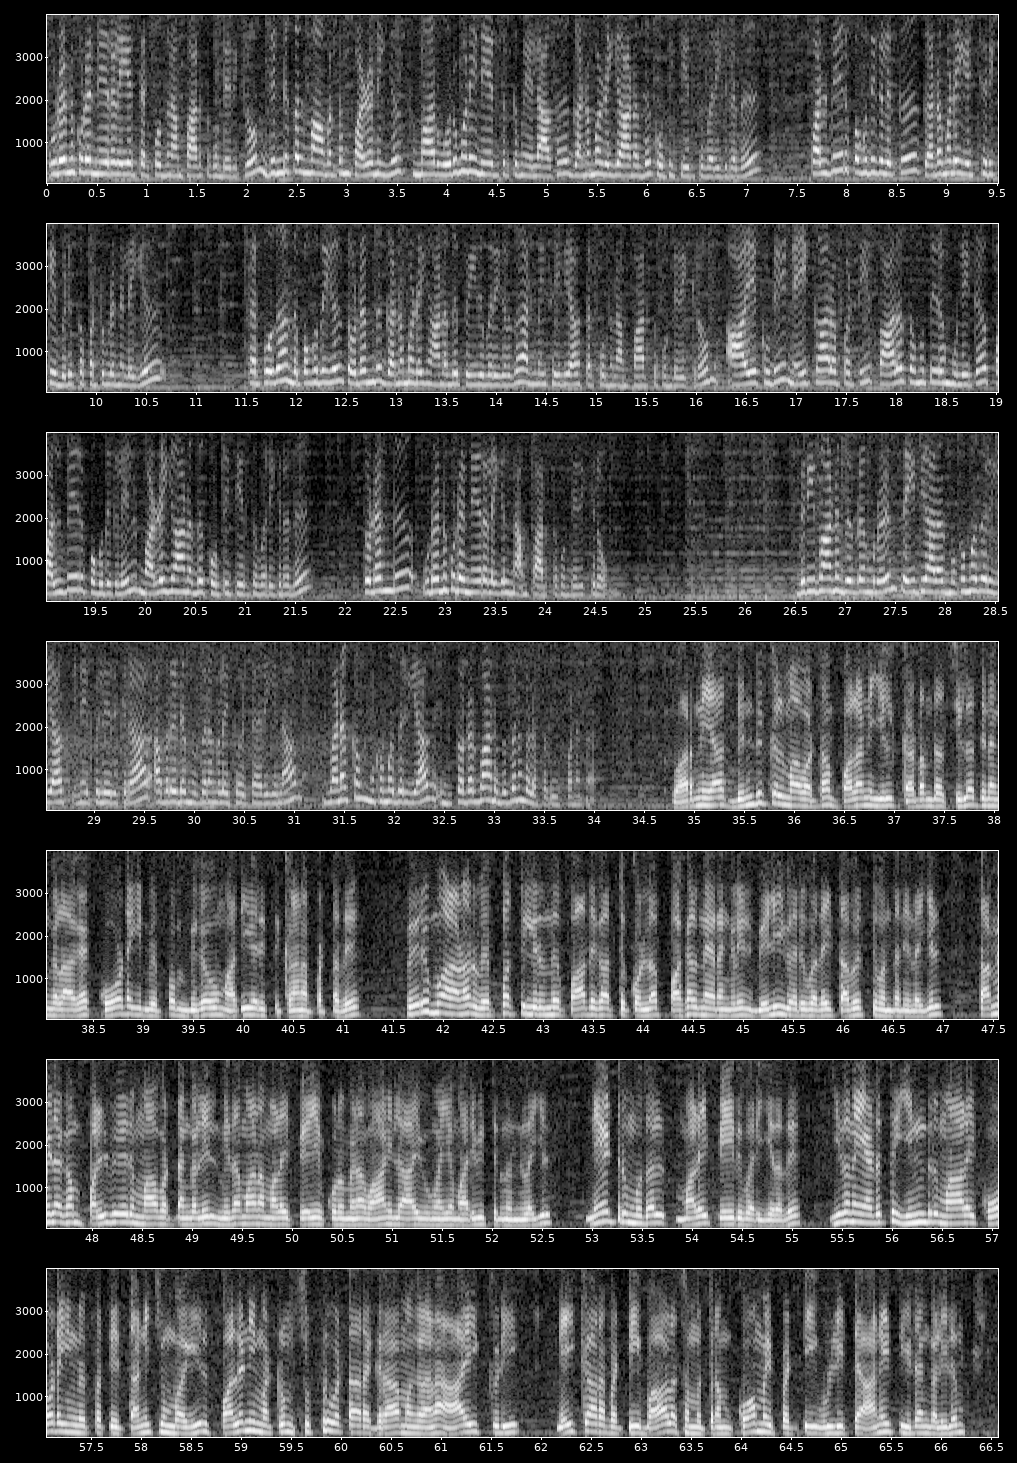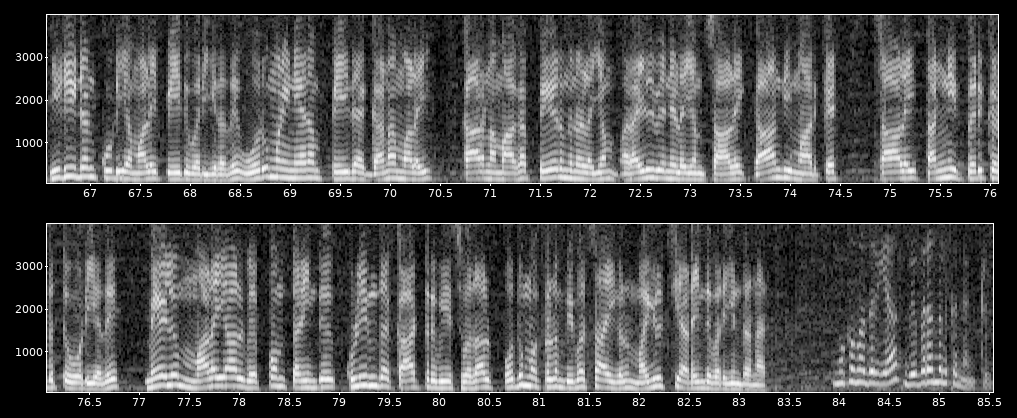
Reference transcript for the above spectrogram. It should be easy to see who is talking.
Speaker 1: உடனுக்குடன் நேரலையை தற்போது நாம் பார்த்துக் கொண்டிருக்கிறோம். திண்டுக்கல் மாவட்டம் பழனியில் சுமார் ஒரு மணி நேரத்திற்கு மேலாக கனமழையானது கொட்டி தீர்த்து வருகிறது. பல்வேறு பகுதிகளுக்கு கனமழை எச்சரிக்கை விடுக்கப்பட்டுள்ள நிலையில் தற்போது அந்த பகுதியில் தொடர்ந்து கனமழையானது பெய்து வருகிறது. அண்மை செய்தியாக தற்போது நாம் பார்த்துக் கொண்டிருக்கிறோம். ஆயக்குடி நெய்க்காரப்பட்டி பாலசமுத்திரம் உள்ளிட்ட பல்வேறு பகுதிகளில் மழையானது கொட்டி தீர்த்து வருகிறது. தொடர்ந்து உடனுக்குடன் நேரலையில் நாம் பார்த்துக் கொண்டிருக்கிறோம். விரிவான விவரங்களுடன் செய்தியாளர் முகமது ரியாஸ் இணைப்பில் இருக்கிறார். அவரிடம் விவரங்களை கேட்டு அறியலாம். வணக்கம் முகமது ரியாஸ். இது தொடர்பான விவரங்களை பதிவு பண்ணுங்க.
Speaker 2: வர்ணியா திண்டுக்கல் மாவட்டம் பழனியில் கடந்த சில தினங்களாக கோடையின் வெப்பம் மிகவும் அதிகரித்து காணப்பட்டது. பெரும்பாலானோர் வெப்பத்திலிருந்து பாதுகாத்து கொள்ள பகல் நேரங்களில் வெளி வருவதை தவிர்த்து வந்த நிலையில் தமிழகம் பல்வேறு மாவட்டங்களில் மிதமான மழை பெய்யக்கூடும் என வானிலை ஆய்வு மையம் அறிவித்திருந்த நிலையில் நேற்று முதல் மழை பெய்து வருகிறது. இதனை அடுத்து இன்று மாலை கோடையின் வெப்பத்தை தணிக்கும் வகையில் பழனி மற்றும் சுற்றுவட்டார கிராமங்களான ஆய்க்குடி நெய்க்காரப்பட்டி பாலசமுத்திரம் கோமைப்பட்டி உள்ளிட்ட அனைத்து இடங்களிலும் இடியுடன் கூடிய மழை பெய்து வருகிறது. ஒரு மணி நேரம் பெய்த கனமழை காரணமாக பேருந்து நிலையம் ரயில்வே நிலையம் சாலை காந்தி மார்க்கெட் சாலை தண்ணீர் பெருக்கெடுத்து ஓடியது. மேலும் மழையால் வெப்பம் தணிந்து குளிர்ந்த காற்று வீசுவதால் பொதுமக்களும் விவசாயிகளும் மகிழ்ச்சி அடைந்து வருகின்றனர்.
Speaker 1: முகமது ரியாஸ் விவரங்களுக்கு நன்றி.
